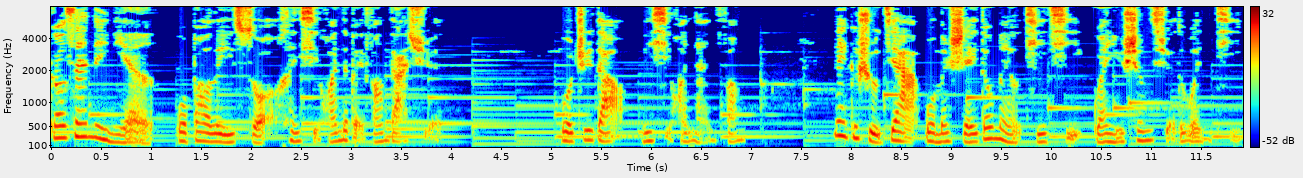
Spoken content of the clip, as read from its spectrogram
高三那年，我报了一所很喜欢的北方大学。我知道你喜欢南方。那个暑假，我们谁都没有提起关于升学的问题。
